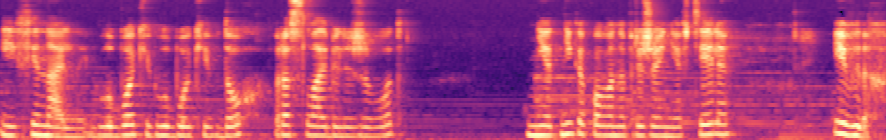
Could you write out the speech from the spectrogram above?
И финальный глубокий-глубокий вдох. Расслабили живот. Нет никакого напряжения в теле. И выдох.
